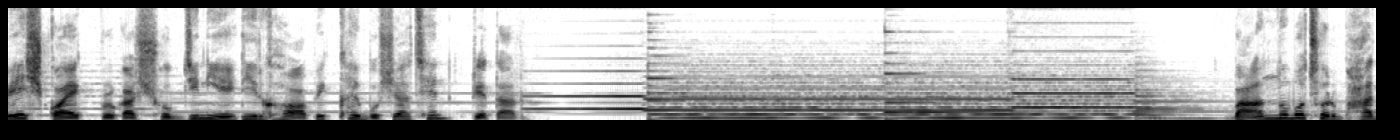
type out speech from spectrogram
বেশ কয়েক প্রকার সবজি নিয়ে দীর্ঘ অপেক্ষায় বসে আছেন ক্রেতার। বাহান্ন বছর ভাত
